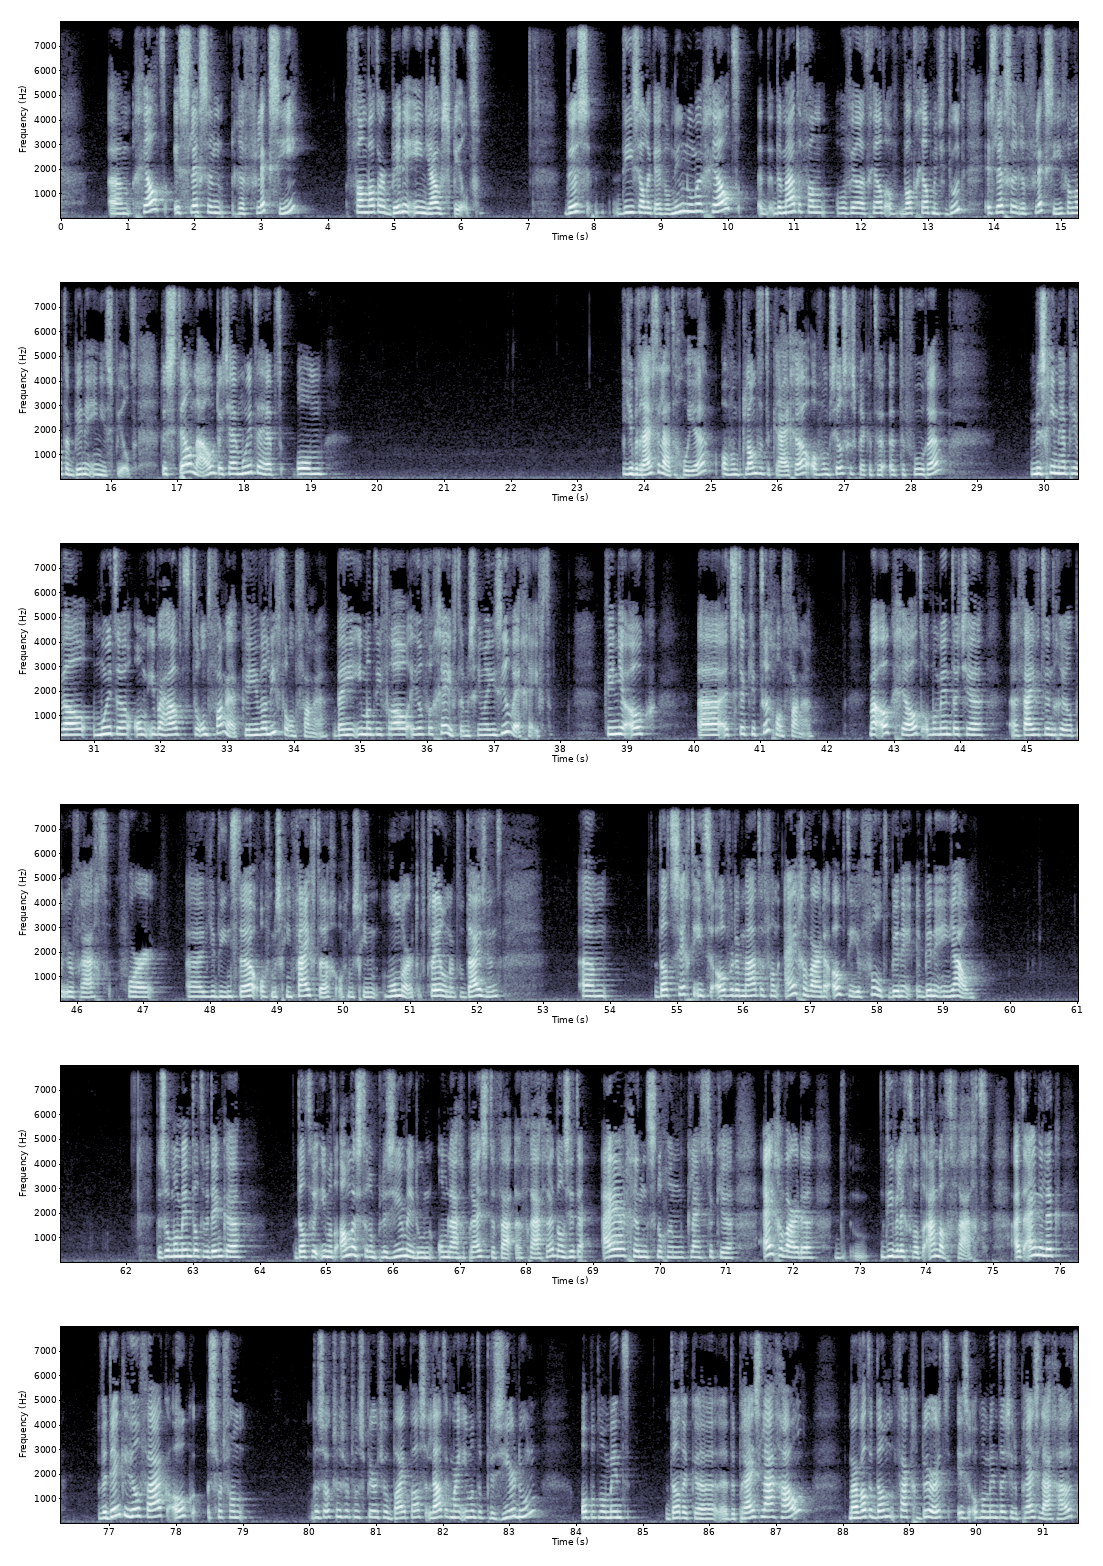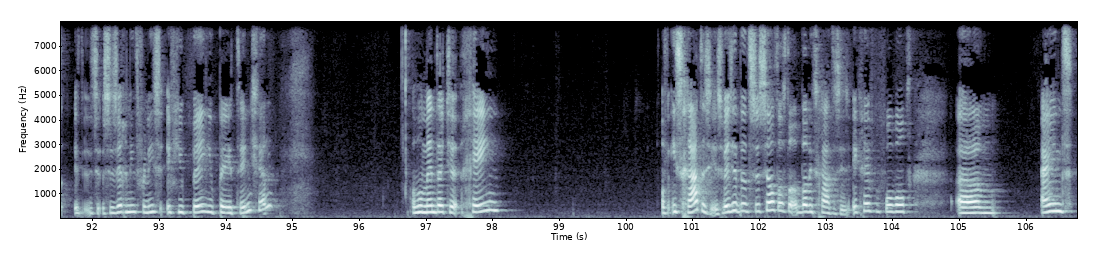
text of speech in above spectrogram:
um, geld is slechts een reflectie van wat er binnenin jou speelt. Dus die zal ik even opnieuw noemen. Geld, de mate van hoeveelheid geld of wat geld met je doet, is slechts een reflectie van wat er binnenin je speelt. Dus stel nou dat jij moeite hebt om je bedrijf te laten groeien, of om klanten te krijgen, of om salesgesprekken te, eh, te voeren. Misschien heb je wel moeite om überhaupt te ontvangen. Kun je wel liefde ontvangen? Ben je iemand die vooral heel veel geeft en misschien wel je ziel weggeeft? Kun je ook uh, het stukje terug ontvangen? Maar ook geld op het moment dat je uh, eh, 25 euro per uur vraagt voor je diensten, of misschien 50, of misschien 100 of 200 of 1000 Um, dat zegt iets over de mate van eigenwaarde ook die je voelt binnen, binnen in jou. Dus op het moment dat we denken dat we iemand anders er een plezier mee doen om lage prijzen te eh, vragen, dan zit er ergens nog een klein stukje eigenwaarde die wellicht wat aandacht vraagt. Uiteindelijk, we denken heel vaak ook een soort van. Dat is ook zo'n soort van spiritual bypass. Laat ik maar iemand een plezier doen op het moment dat ik uh, de prijs laag hou. Maar wat er dan vaak gebeurt, is op het moment dat je de prijs laag houdt. Ze zeggen niet voor niets: if you pay, you pay attention. Op het moment dat je geen. of iets gratis is. Weet je, dat is hetzelfde als dat, dat iets gratis is. Ik geef bijvoorbeeld um, eind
